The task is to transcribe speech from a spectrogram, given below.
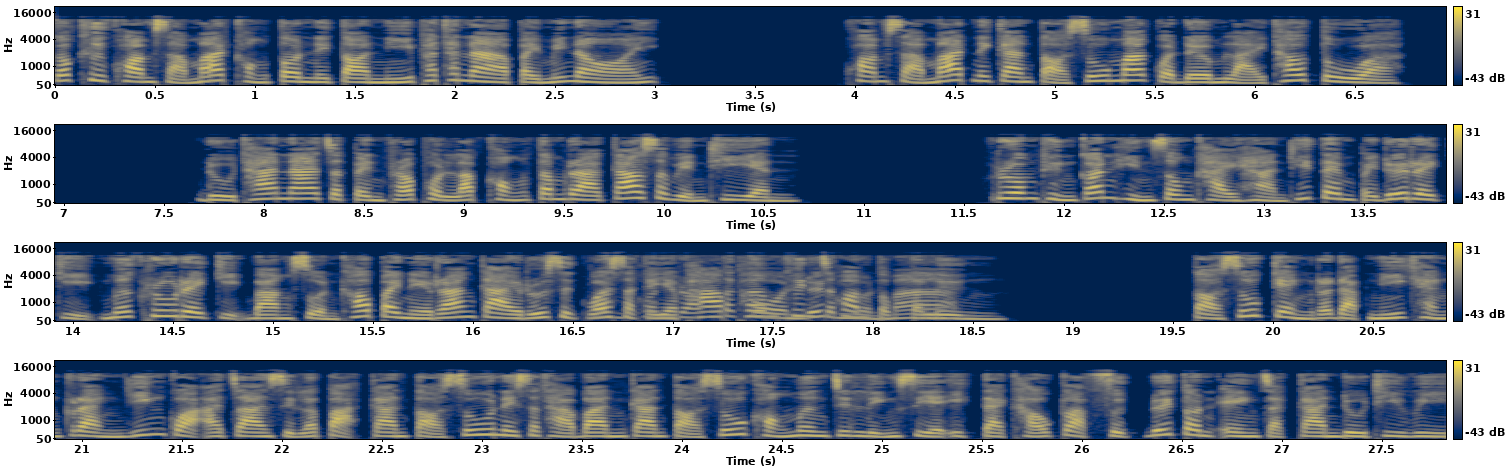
ก็คือความสามารถของตนในตอนนี้พัฒนาไปไม่น้อย ความสามารถในการต่อสู้มากกว่าเดิมหลายเท่าตัว ดูท่าน่าจะเป็นเพราะผลลัพธ์ของตำราก้าวเสวียนเทียน รวมถึงก้อนหินทรงไข่ห่านที่เต็มไปด้วยเรกิ เมื่อครู่เรกิบางส่วนเข้าไปในร่างกายรู้สึกว่าศักยภาพเพิ่มขึ้นด้วยความตกตะลึง ต่อสู้เก่งระดับนี้แข็งแกร่งยิ่งกว่าอาจารย์ศิลปะการต่อสู้ในสถาบันการต่อสู้ของเมืองจินหลิงเสียอีกแต่เขากลับฝึกด้วยตนเองจากการดูทีวี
